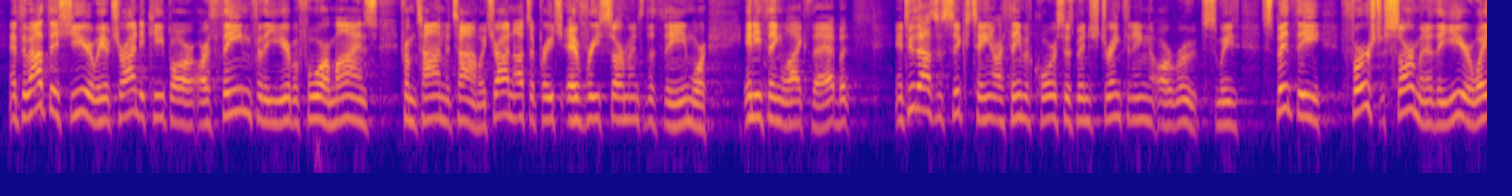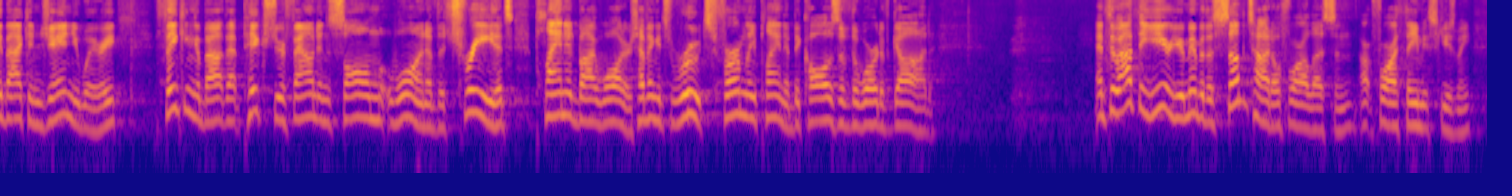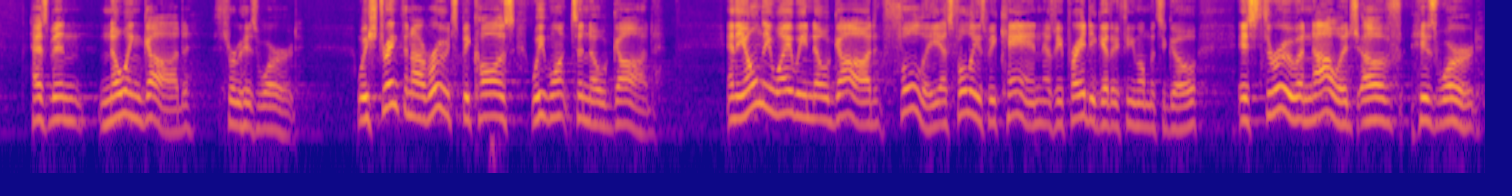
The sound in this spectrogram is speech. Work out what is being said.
And throughout this year, we have tried to keep our, our theme for the year before our minds from time to time. We try not to preach every sermon to the theme or anything like that, but in 2016, our theme, of course, has been strengthening our roots. We spent the first sermon of the year way back in January thinking about that picture found in Psalm 1 of the tree that's planted by waters, having its roots firmly planted because of the Word of God. And throughout the year, you remember the subtitle for our lesson, uh, for our theme, excuse me, has been knowing God through His Word. We strengthen our roots because we want to know God. And the only way we know God fully, as fully as we can, as we prayed together a few moments ago, is through a knowledge of His Word.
